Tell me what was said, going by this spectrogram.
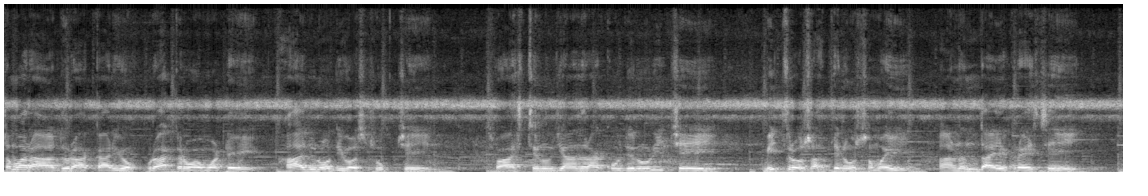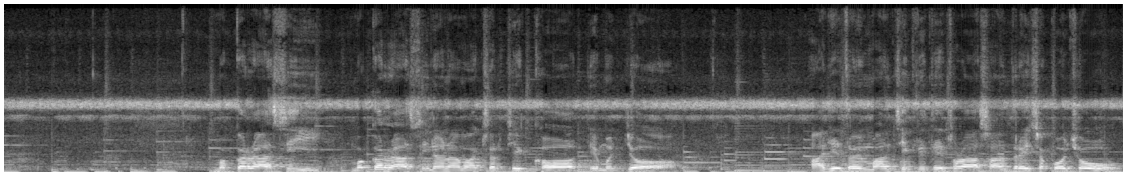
તમારા અધૂરા કાર્યો પૂરા કરવા માટે આજનો દિવસ શુભ છે. સ્વાસ્થ્યનું ધ્યાન રાખવું જરૂરી છે. મિત્રો સાથેનો સમય આનંદદાયક રહેશે. મકર રાશિ, મકર રાશિના નામાક્ષર છે ખ તેમજ જ. આજે તમે માનસિક રીતે થોડા શાંત રહી શકો છો.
